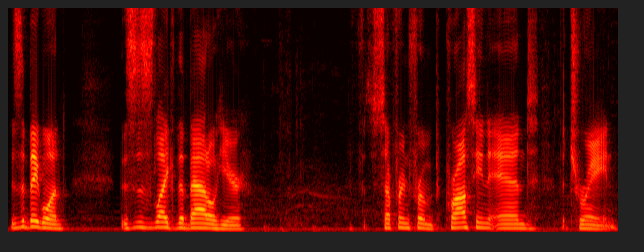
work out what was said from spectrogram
This is a big one. This is like the battle here. Suffering from crossing and the terrain.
